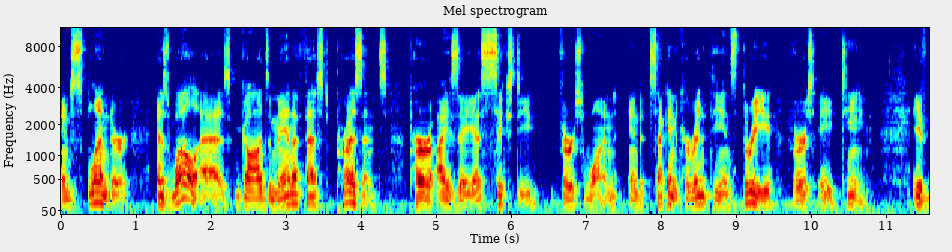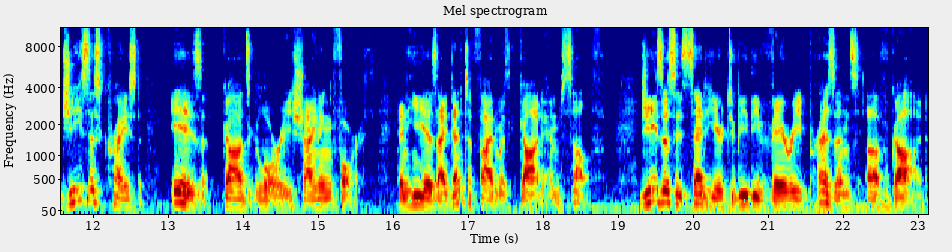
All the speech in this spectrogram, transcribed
and splendor, as well as God's manifest presence, per Isaiah 60, verse 1, and 2 Corinthians 3, verse 18. If Jesus Christ is God's glory shining forth, then he is identified with God himself. Jesus is said here to be the very presence of God.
